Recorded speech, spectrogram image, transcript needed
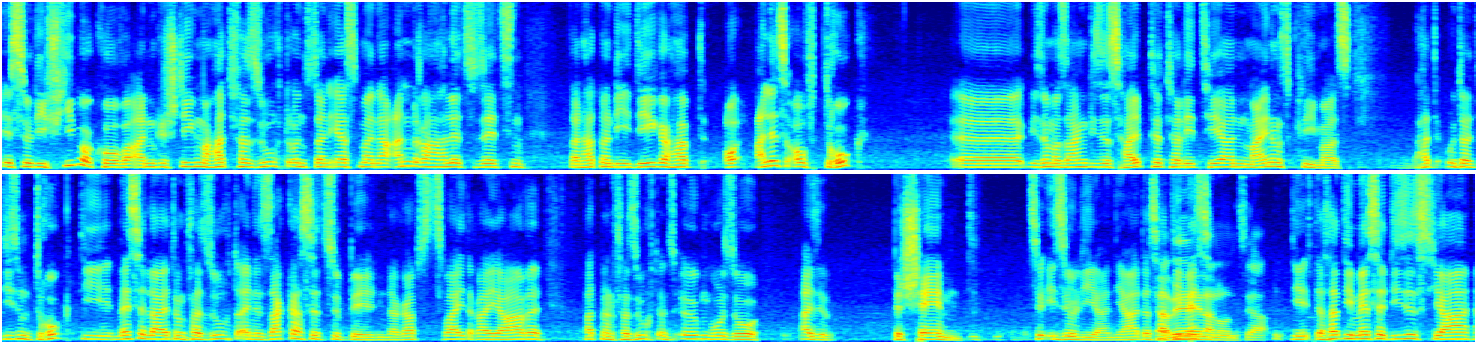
ist so die Fieberkurve angestiegen. Man hat versucht, uns dann erstmal in eine andere Halle zu setzen. Dann hat man die Idee gehabt, alles auf Druck, äh, wie soll man sagen, dieses halbtotalitären Meinungsklimas hat unter diesem Druck die Messeleitung versucht, eine Sackgasse zu bilden. Da gab es zwei, drei Jahre, hat man versucht, uns irgendwo so, also beschämt zu isolieren. Ja, das ja, hat wir die Messe, uns, ja. Die, das hat die Messe dieses Jahr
